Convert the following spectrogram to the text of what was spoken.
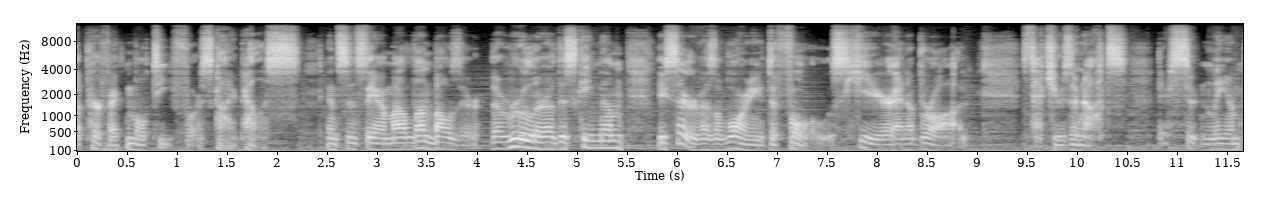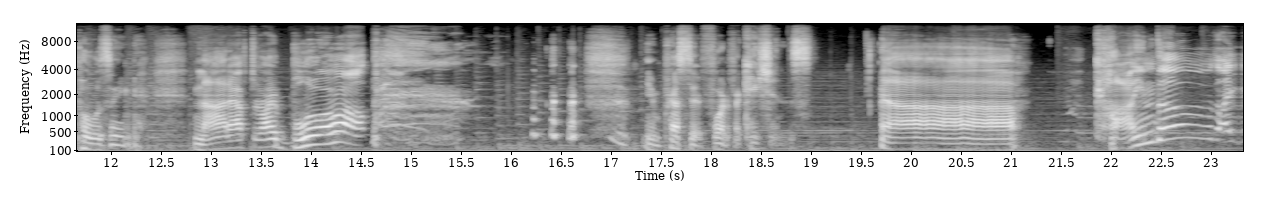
the perfect motif for Sky Palace. And since they are modeled on Bowser, the ruler of this kingdom, they serve as a warning to foes here and abroad. Statues or not, they're certainly imposing. Not after I blew them up! Impressive fortifications. Uh, kind of? I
